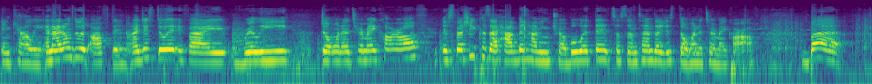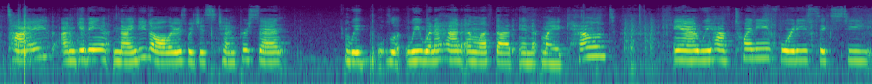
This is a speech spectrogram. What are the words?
in Cali and I don't do it often. I just do it if I really don't want to turn my car off, especially because I have been having trouble with it. So sometimes I just don't want to turn my car off. But tithe, I'm giving $90, which is 10%. We, we went ahead and left that in my account and we have 20, 40, 60,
